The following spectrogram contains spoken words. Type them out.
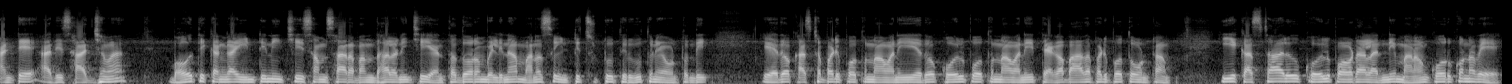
అంటే అది సాధ్యమా? భౌతికంగా ఇంటి నుంచి సంసార బంధాల నుంచి ఎంత దూరం వెళ్ళినా మనసు ఇంటి చుట్టూ తిరుగుతూనే ఉంటుంది. ఏదో కష్టపడిపోతున్నామని ఏదో కోల్పోతున్నామని తెగ బాధపడిపోతూ ఉంటాం. ఈ కష్టాలు కోల్పోవడాలన్నీ మనం కోరుకున్నవే.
